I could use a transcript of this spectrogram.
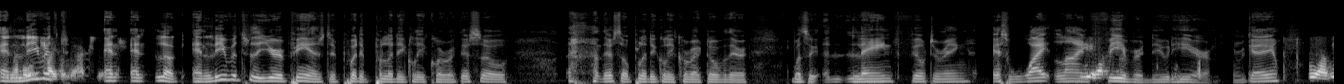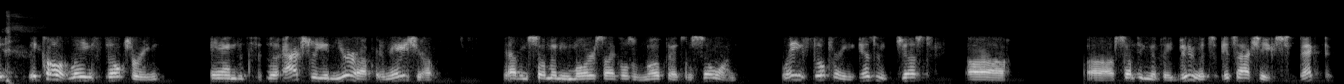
And leave it and and look and leave it to the Europeans to put it politically correct. They're so they're so politically correct over there. What's it, lane filtering? It's white line yeah. fever, dude. Here, okay? Yeah, they, they call it lane filtering, and actually in Europe and Asia, having so many motorcycles and mopeds and so on, lane filtering isn't just uh, uh, something that they do. It's it's actually expected.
